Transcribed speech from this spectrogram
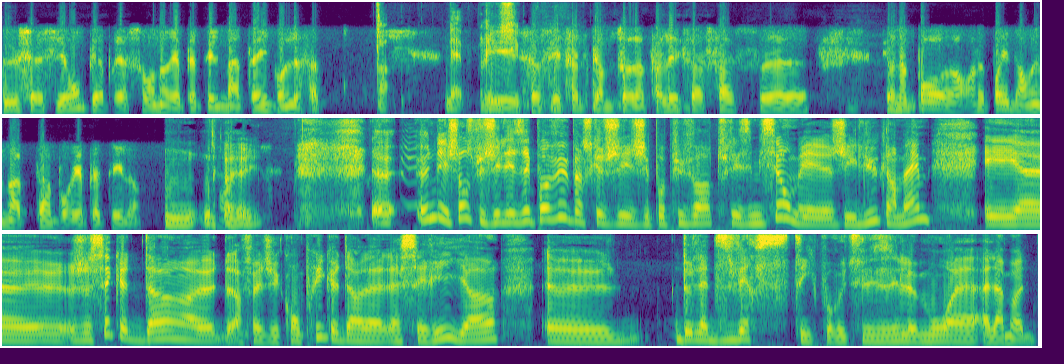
deux sessions, puis après ça, on a répété le matin, puis on l'a fait. Ben, Et ça s'est fait comme ça. Il fallait que ça se fasse. euh, on n'a pas, on n'a pas énormément de temps pour répéter. Là. Mm. Euh, une des choses, puis je les ai pas vues parce que j'ai j'ai pas pu voir toutes les émissions, mais j'ai lu quand même. Et euh, je sais que dans, enfin, j'ai compris que dans la, la série, il y a de la diversité, pour utiliser le mot à, à la mode.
